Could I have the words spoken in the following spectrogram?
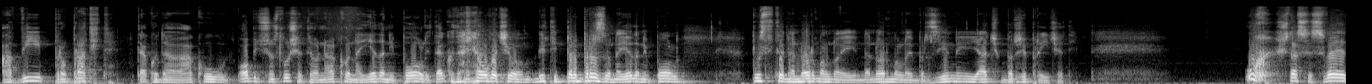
a vi propratite. Tako da ako obično slušate onako na jedan i pol i tako dalje, ovo će vam biti prebrzo na jedan i pol, pustite na normalnoj, na normalnoj brzini, ja ću brže pričati. Uh, šta se sve,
